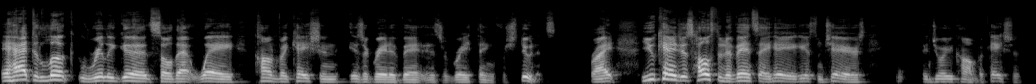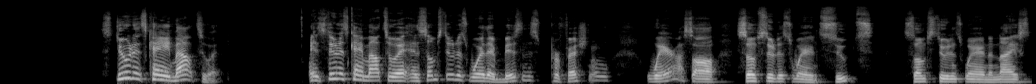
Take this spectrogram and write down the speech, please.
it had to look really good, so that way convocation is a great event, it's a great thing for students, right? You can't just host an event, say, hey, here's some chairs, enjoy your convocation. Students came out to it. And students came out to it, and some students wear their business professional wear. I saw some students wearing suits, some students wearing a nice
